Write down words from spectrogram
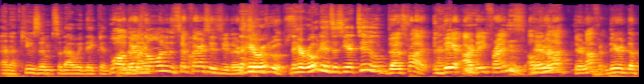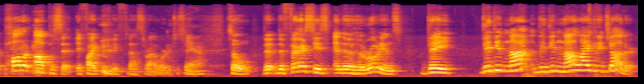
and accuse him so that way they could. Well, there's not only the Pharisees here. There's the two groups. The Herodians is here too. That's right. They are they friends? on They're real not. life? They're not. Friends. They're the polar opposite. If I if that's the right word to say. Yeah. So the the Pharisees and the Herodians, they they did not they did not like each other.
